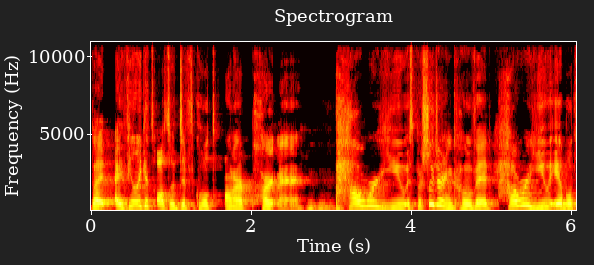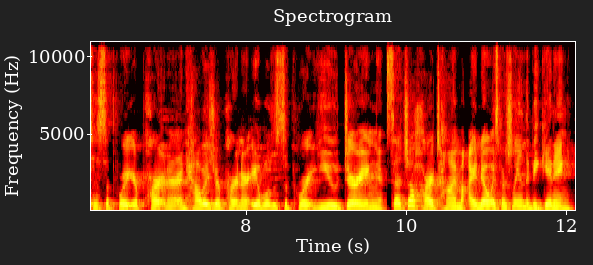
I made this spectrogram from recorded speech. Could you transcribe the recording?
But I feel like it's also difficult on our partner. Mhm. How were you, especially during COVID, how were you able to support your partner and how is your partner able to support you during such a hard time? I know, especially in the beginning,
